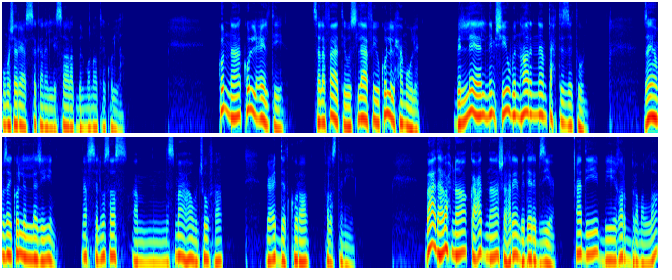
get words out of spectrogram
ومشاريع السكن اللي صارت بالمناطق كلها. كنا كل عيلتي سلفاتي وسلافي وكل الحمولة بالليل نمشي وبالنهار ننام تحت الزيتون. زيهم زي كل اللاجئين. نفس القصص عم نسمعها ونشوفها بعدة قرى فلسطينية. بعدها رحنا قعدنا شهرين بدير بزيع. هذه بغرب رام الله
